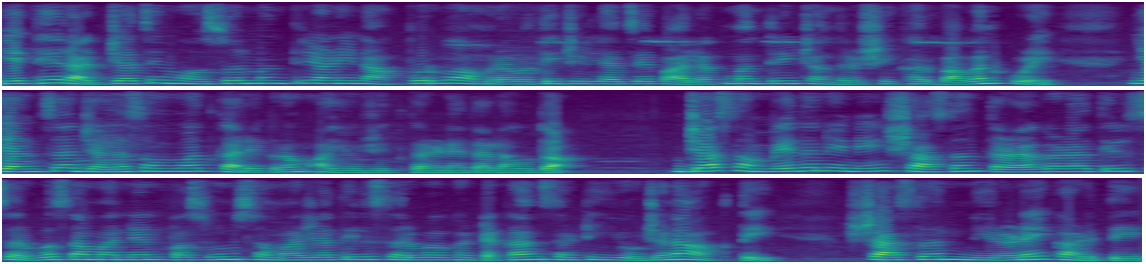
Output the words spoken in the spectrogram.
येथे राज्याचे महसूल मंत्री आणि नागपूर व अमरावती जिल्ह्याचे पालकमंत्री चंद्रशेखर बावनकुळे यांचा जनसंवाद कार्यक्रम आयोजित करण्यात आला होता. ज्या संवेदनेने शासन तळागाळातील सर्वसामान्यांपासून समाजातील सर्व घटकांसाठी योजना आखते शासन निर्णय काढते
